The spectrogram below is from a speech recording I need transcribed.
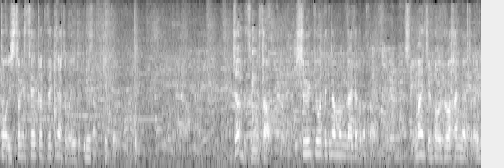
と一緒に生活できない人がいるいるじゃん結構じゃあ別にさ宗教的な問題でとかさ毎日風呂入らない人がいる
